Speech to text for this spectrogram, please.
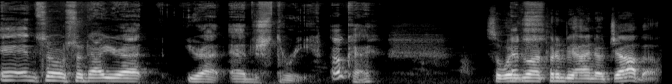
And so, so now you're at you're at edge three. Okay. So what do you want to put him behind Ojabo?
